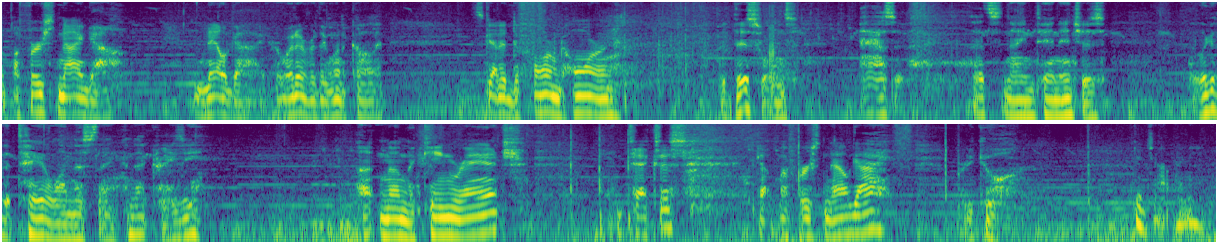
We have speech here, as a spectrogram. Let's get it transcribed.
Got my first Nigal, nail guy, or whatever they want to call it. It's got a deformed horn, but this one's massive. That's nine, ten inches. But look at the tail on this thing. Isn't that crazy? Hunting on the King Ranch in Texas. Got my first now guy. Pretty cool. Good job, honey.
